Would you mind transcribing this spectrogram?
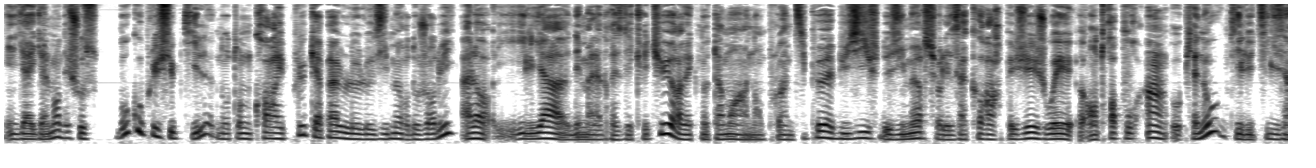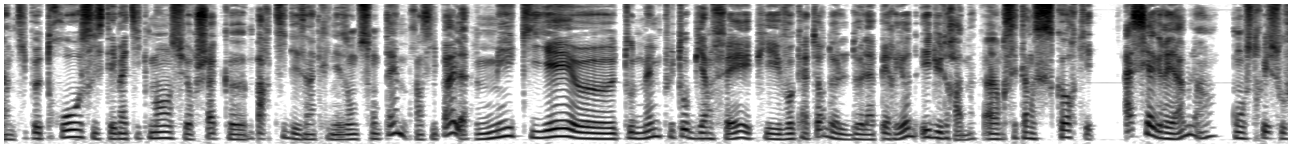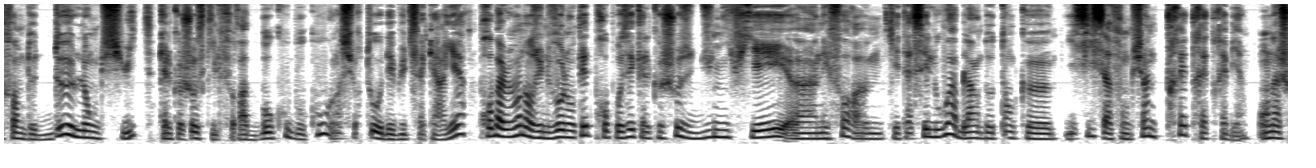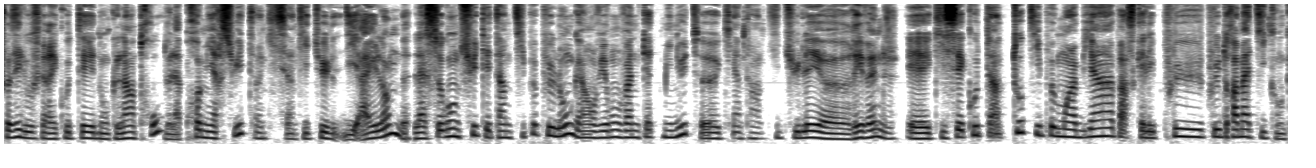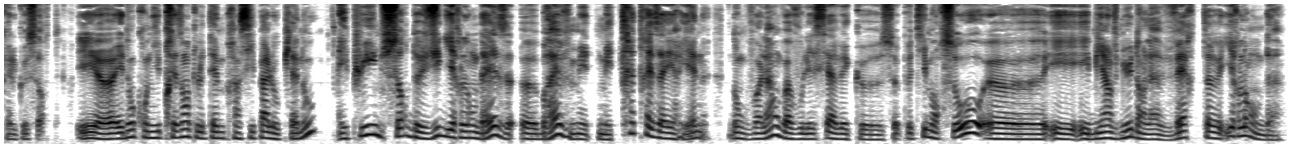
il y a également des choses beaucoup plus subtil, dont on ne croirait plus capable le Zimmer d'aujourd'hui. Alors, il y a des maladresses d'écriture, avec notamment un emploi un petit peu abusif de Zimmer sur les accords arpégés joués en 3 pour 1 au piano, qu'il utilise un petit peu trop systématiquement sur chaque euh, partie des inclinaisons de son thème principal, mais qui est euh, tout de même plutôt bien fait et puis évocateur de, de la période et du drame. Alors c'est un score qui est assez agréable, hein, construit sous forme de deux longues suites, quelque chose qu'il fera beaucoup beaucoup, hein, surtout au début de sa carrière, probablement dans une volonté de proposer quelque chose d'unifié, euh, un effort euh, qui est assez louable, hein, d'autant que ici ça fonctionne très très très bien. On a choisi de vous faire écouter donc l'intro de la première suite qui s'intitule The Island. La seconde suite est un petit peu plus longue, environ 24 minutes, euh, qui est intitulée Revenge et qui s'écoute un tout petit peu moins bien parce qu'elle est plus plus dramatique en quelque sorte. Et, et donc on y présente le thème principal au piano et puis une sorte de gigue irlandaise, euh, brève mais, très très aérienne. Donc voilà, on va vous laisser avec euh, ce petit morceau euh, et bienvenue dans la verte Irlande.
